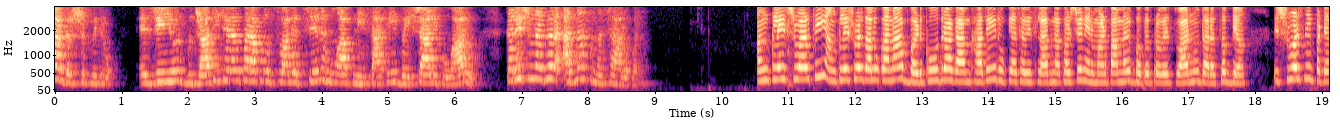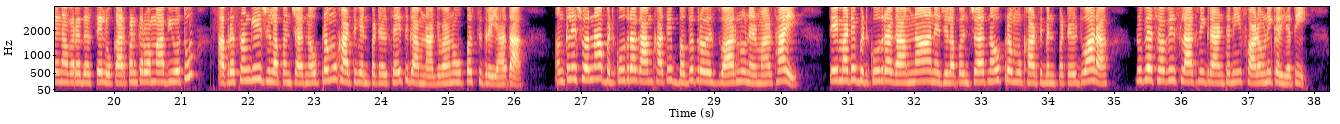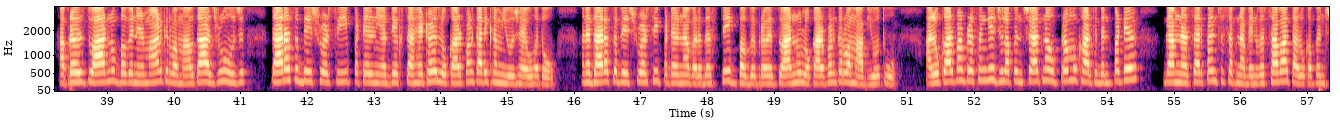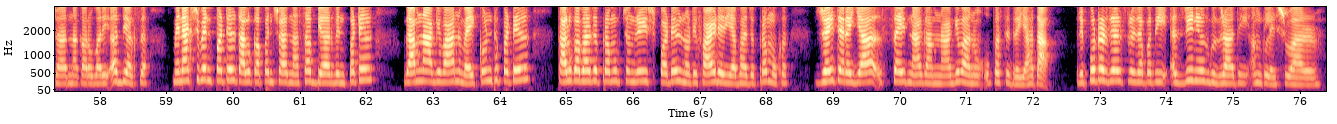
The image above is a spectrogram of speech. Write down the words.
નમસ્કાર દર્શક મિત્રો. એસડી ન્યૂઝ ગુજરાતી ચેનલ પર આપનું સ્વાગત છે અને હું આપની સાથે વૈશાલી પુવારુ. કરીશું નજર આજના સમાચારો પર. અંકલેશ્વરથી અંકલેશ્વર તાલુકાના બડકોદરા ગામ ખાતે રૂપિયા છવ્વીસ લાખના ખર્ચે નિર્માણ પામેલ ભવ્ય પ્રવેશ દ્વારનું ધારાસભ્ય ઈશ્વરસિંહ પટેલના વરદ હસ્તે લોકાર્પણ કરવામાં આવ્યું હતું. આ પ્રસંગે જિલ્લા પંચાયતના ઉપપ્રમુખ આરતીબેન પટેલ સહિત ગામના આગેવાનો ઉપસ્થિત રહ્યા હતા. અંકલેશ્વરના ભટકોદરા ગામ ખાતે ભવ્ય પ્રવેશ દ્વારનું નિર્માણ થાય. તે માટે ભટકોદરા ગામના અને જિલ્લા પંચાયતના ઉપપ્રમુખ આરતીબેન પટેલ દ્વારા રૂપિયા છવ્વીસ લાખની ગ્રાન્ટની ફાળવણી કરી હતી. આ પ્રવેશ દ્વારનું ભવ્ય નિર્માણ કરવામાં આવતા આજ રોજ ધારાસભ્ય ઈશ્વરસિંહ પટેલની અધ્યક્ષતા હેઠળ લોકાર્પણ કાર્યક્રમ યોજાયો હતો અને ધારાસભ્ય ઈશ્વરસિંહ પટેલના વરદસ્તે ભવ્ય પ્રવેશ દ્વારનું લોકાર્પણ કરવામાં આવ્યું હતું. આ લોકાર્પણ પ્રસંગે જિલ્લા પંચાયતના ઉપપ્રમુખ આરતીબેન પટેલ ગામના સરપંચ સપનાબેન વસાવા, તાલુકા પંચાયતના કારોબારી અધ્યક્ષ મીનાક્ષીબેન પટેલ, તાલુકા પંચાયતના સભ્ય અરવિંદ પટેલ, ગામના આગેવાન વૈકુંઠ પટેલ, તાલુકા ભાજપ પ્રમુખ ચંદ્રેશ પટેલ, નોટિફાઈડ એરિયા ભાજપ પ્રમુખ જય તેરૈયા સહિતના ગામના આગેવાનો ઉપસ્થિત રહ્યા હતા. Reporter Jayesh Prajapati, SD news Gujarati Ankleshwar.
